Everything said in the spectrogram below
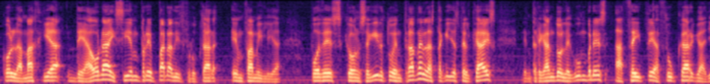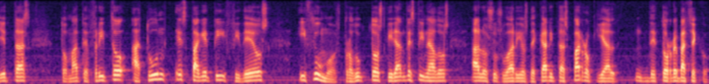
con la magia de ahora y siempre para disfrutar en familia. Puedes conseguir tu entrada en las taquillas del CAES entregando legumbres, aceite, azúcar, galletas, tomate frito, atún, espagueti, fideos y zumos, productos que irán destinados a los usuarios de Cáritas Parroquial de Torre Pacheco.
